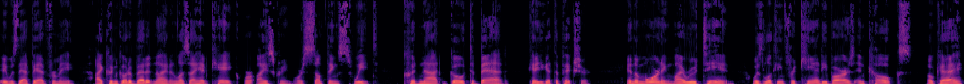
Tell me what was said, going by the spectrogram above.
it was that bad for me. I couldn't go to bed at night unless I had cake or ice cream or something sweet. Could not go to bed. Okay, you get the picture. In the morning, my routine was looking for candy bars and cokes. Okay?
